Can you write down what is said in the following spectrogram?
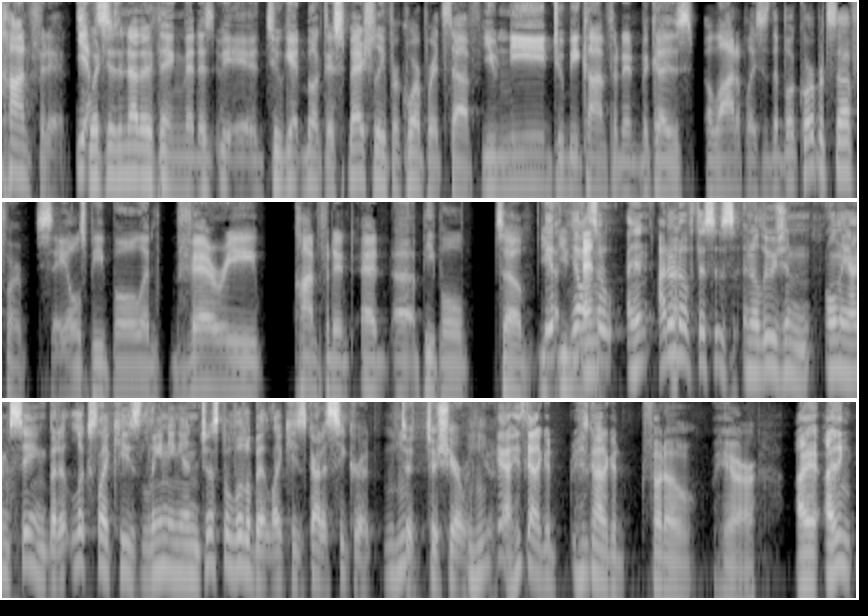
confident, Yes. which is another thing that is uh, to get booked, especially for corporate stuff. You need to be confident because a lot of places that book corporate stuff are salespeople and very confident at uh, people. So you, He, you he also, and I don't know if this is an illusion only I'm seeing, but it looks like he's leaning in just a little bit, like he's got a secret Mm-hmm. to, to share with you. Yeah, he's got a good he's got a good photo here. I I think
